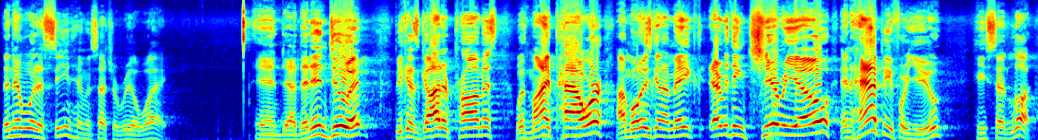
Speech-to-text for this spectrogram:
They never would have seen him in such a real way. And uh, they didn't do it because God had promised, with my power, I'm always going to make everything cheerio and happy for you. He said, Look,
